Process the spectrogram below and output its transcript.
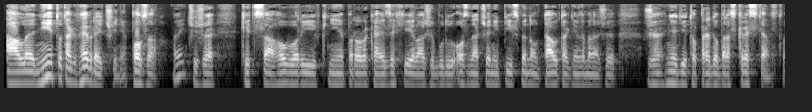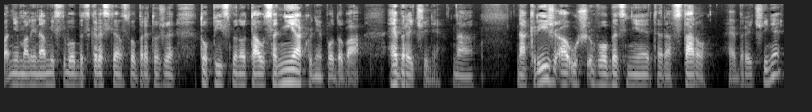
ale nie je to tak v hebrejčine. Pozor. Čiže keď sa hovorí v knihe proroka Ezechiela, že budú označení písmenom Tau, tak neznamená, že, že hneď je to predobraz kresťanstva. Nemali na mysli vôbec kresťanstvo, pretože to písmeno Tau sa nejako nepodobá hebrejčine na, na kríž a už vôbec nie teda v staro hebrejčine.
